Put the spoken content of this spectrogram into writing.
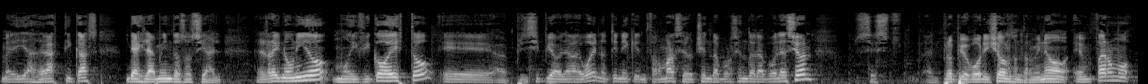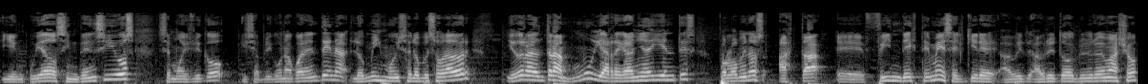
medidas drásticas de aislamiento social. El Reino Unido modificó esto, eh, al principio hablaba de, bueno, tiene que informarse el 80% de la población, el propio Boris Johnson terminó enfermo y en cuidados intensivos, se modificó y se aplicó una cuarentena, lo mismo hizo López Obrador y Donald Trump, muy a regañadientes, por lo menos hasta eh, fin de este mes, él quiere abrir, todo el primero de mayo,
